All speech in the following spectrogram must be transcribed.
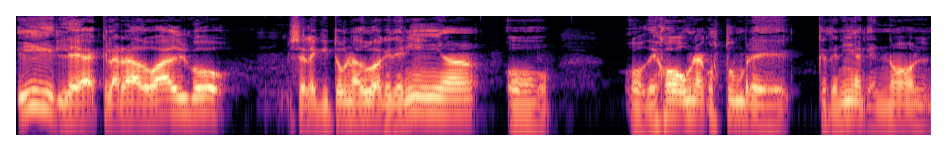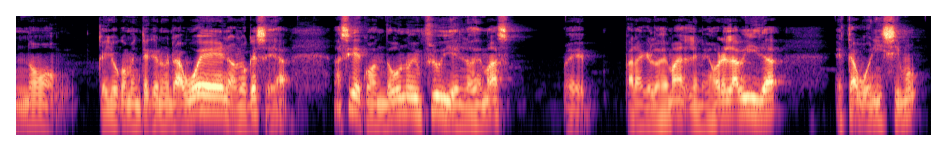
y le ha aclarado algo, se le quitó una duda que tenía, o, o dejó una costumbre que tenía que no, no, que yo comenté que no era buena, o lo que sea. Así que cuando uno influye en los demás eh, para que los demás le mejore la vida, está buenísimo.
